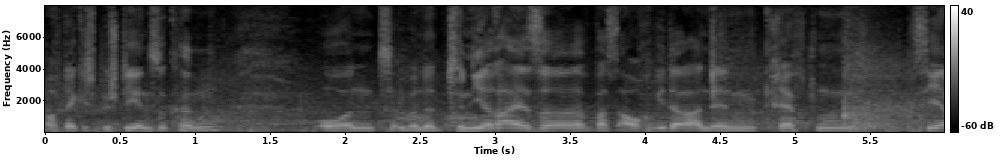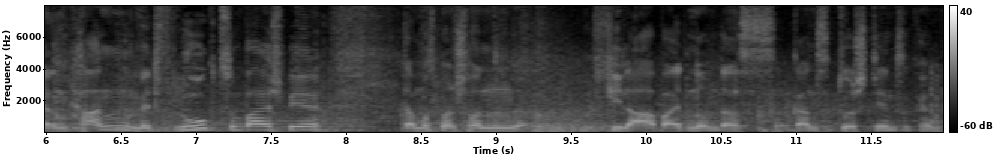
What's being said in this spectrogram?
auch wirklich bestehen zu können. Und über eine Turnierreise, was auch wieder an den Kräften zehren kann, mit Flug zum Beispiel, da muss man schon viel arbeiten, um das Ganze durchstehen zu können.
